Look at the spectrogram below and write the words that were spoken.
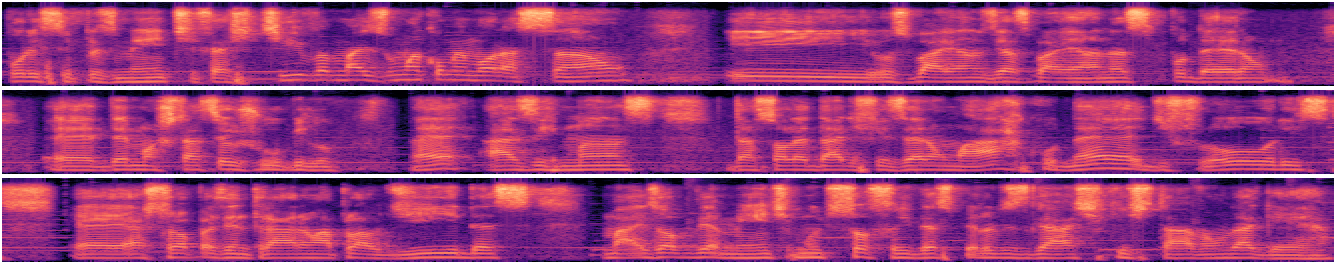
pura e simplesmente festiva, mas uma comemoração e os baianos e as baianas puderam é, demonstrar seu júbilo. Né? As irmãs da Soledade fizeram um arco né, de flores, é, as tropas entraram aplaudidas, mas obviamente muito sofridas pelo desgaste que estavam da guerra.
